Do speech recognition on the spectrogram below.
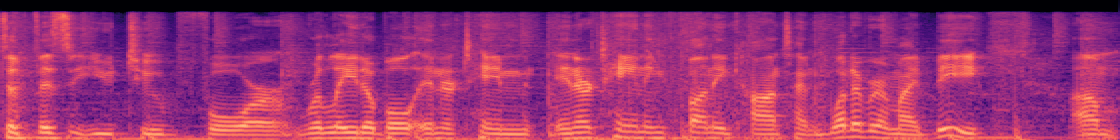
to visit YouTube for relatable entertainment entertaining funny content whatever it might be. Um,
